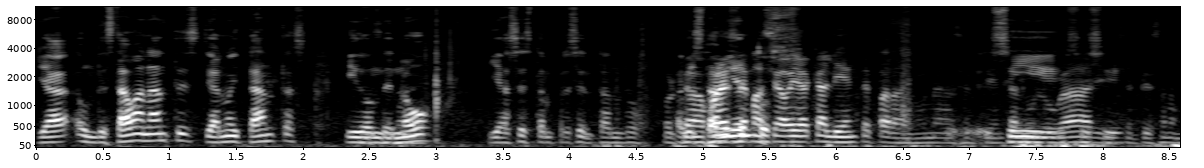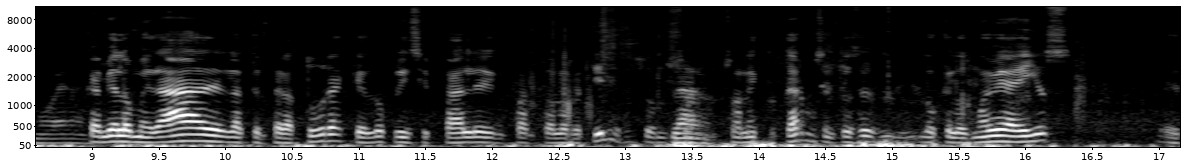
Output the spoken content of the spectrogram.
ya, donde estaban antes ya no hay tantas y donde no, ya se están presentando Porque a es demasiado ya caliente para alguna serpiente lugar y se empiezan a mover. Cambia la humedad, la temperatura, que es lo principal en cuanto a los reptiles. Son, son, ectotermos, entonces lo que los mueve a ellos, eh,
